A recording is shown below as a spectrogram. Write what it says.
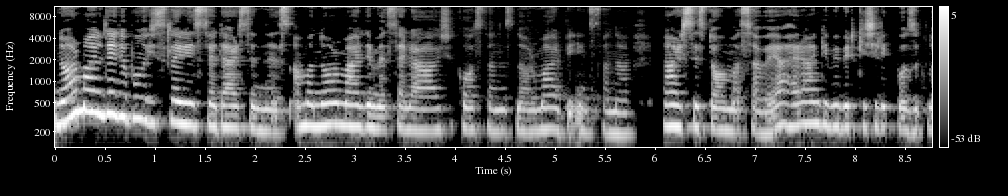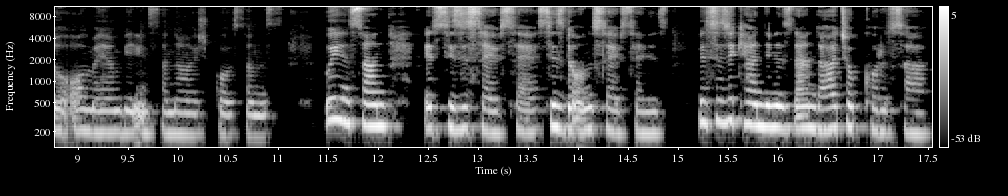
Normalde de bu hisleri hissedersiniz ama normalde mesela aşık olsanız normal bir insana, narsist olmasa veya herhangi bir kişilik bozukluğu olmayan bir insana aşık olsanız, bu insan e, sizi sevse, siz de onu sevseniz ve sizi kendinizden daha çok korusa,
